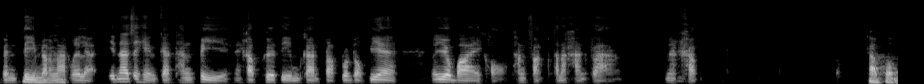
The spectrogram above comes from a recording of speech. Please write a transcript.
เป็นธีมหลักๆเลยแหละที่น่าจะเห็นกันทั้งปีนะครับคือธีมการปรับลดดอกเบี้ย นโยบายของทางฝั่งธนาคารกลางนะครับ ครับผม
